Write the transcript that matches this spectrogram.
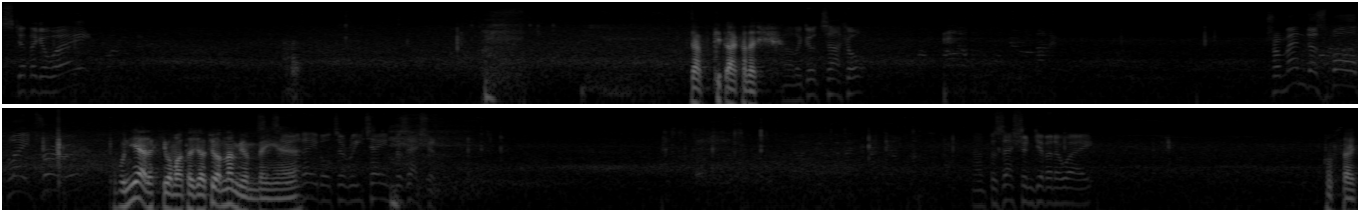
Skipping away. Ball played through. Topu niye rakip avantaj atıyor anlamıyorum ben ya. possession given away. Offside.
